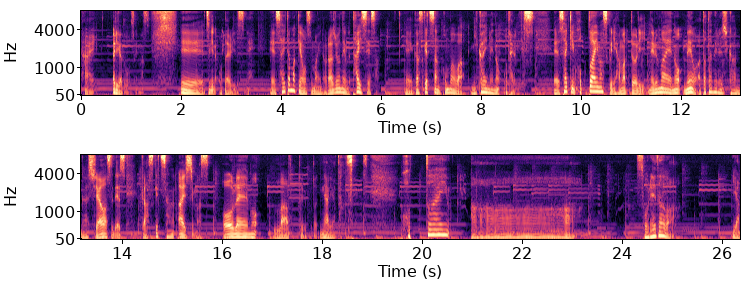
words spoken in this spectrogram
はい。ありがとうございます。えー、次のお便りですね。えー、埼玉県お住まいのラジオネーム大成さん。えー、ガスケツさんこんばんは。2回目のお便りです、えー、最近ホットアイマスクにはまっており、寝る前の目を温める時間が幸せです。ガスケツさん愛します。俺も love ということでね、ありがとうございます。ホットアイ、あー、それだわ。いや、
